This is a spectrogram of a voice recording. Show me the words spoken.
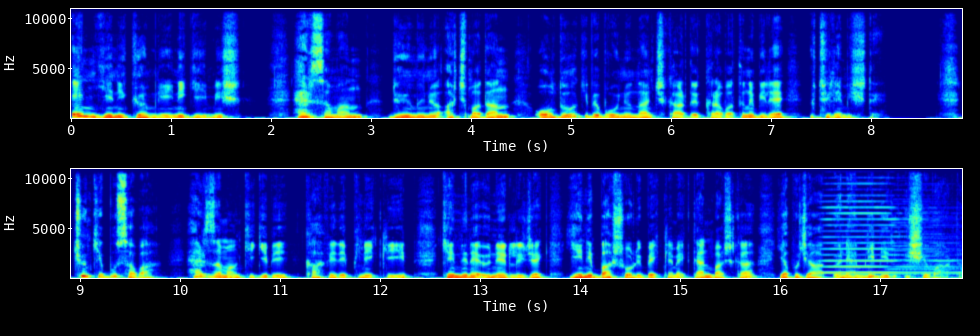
en yeni gömleğini giymiş, her zaman düğümünü açmadan olduğu gibi boynundan çıkardığı kravatını bile ütülemişti. Çünkü bu sabah her zamanki gibi kahvede pinekleyip kendine önerilecek yeni başrolü beklemekten başka yapacağı önemli bir işi vardı.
